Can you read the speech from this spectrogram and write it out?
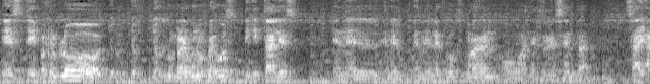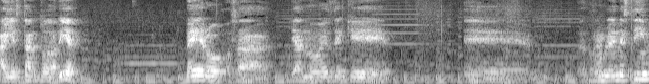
este, por ejemplo, yo, yo, yo que compré algunos juegos digitales en el, en el, en el Xbox One o en el 360, o sea, ahí están todavía. Pero, o sea, ya no es de que, eh, por ejemplo, en Steam,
